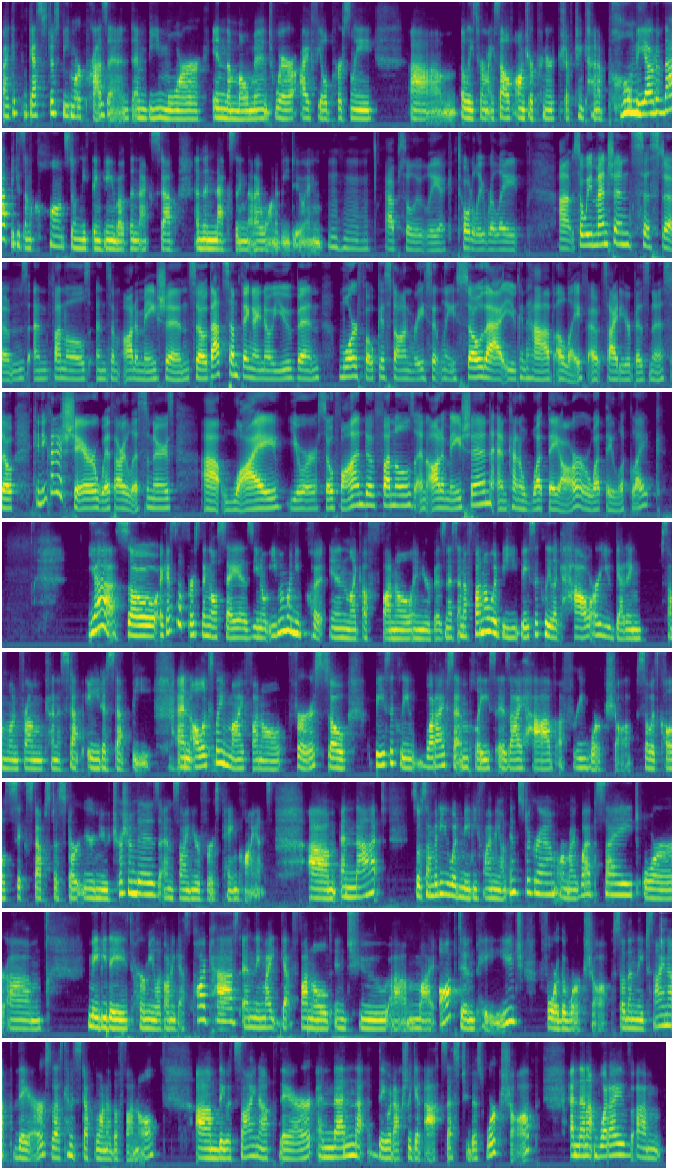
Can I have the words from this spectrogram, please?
I guess just be more present and be more in the moment where I feel personally um, at least for myself, entrepreneurship can kind of pull me out of that because I'm constantly thinking about the next step and the next thing that I want to be doing. Mm-hmm. Absolutely. I can totally relate. Um, so we mentioned systems and funnels and some automation. So that's something I know you've been more focused on recently so that you can have a life outside of your business. So can you kind of share with our listeners uh, why you're so fond of funnels and automation and kind of what they are or what they look like? Yeah. So I guess the first thing I'll say is, you know, even when you put in like a funnel in your business, and a funnel would be basically like, how are you getting someone from kind of step A to step B. And I'll explain my funnel first. So basically, what I've set in place is I have a free workshop. So it's called Six Steps to Start Your Nutrition Biz and Sign Your First Paying Clients. Um, and that, so somebody would maybe find me on Instagram or my website or, um, maybe they heard me like on a guest podcast and they might get funneled into um, my opt-in page for the workshop so then they'd sign up there so that's kind of step one of the funnel um, they would sign up there and then that, they would actually get access to this workshop and then what i've um,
